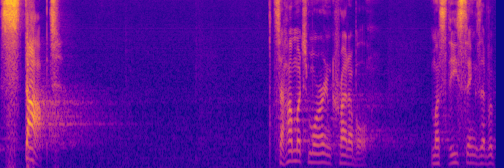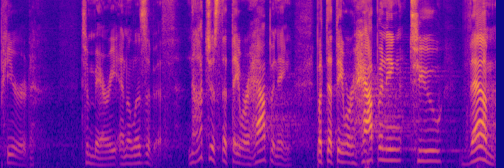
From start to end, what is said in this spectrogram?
stopped. So, how much more incredible must these things have appeared to Mary and Elizabeth? Not just that they were happening, but that they were happening to them.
